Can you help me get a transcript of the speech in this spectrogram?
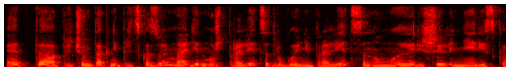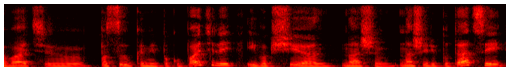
Это причем так непредсказуемо, один может пролиться, другой не пролиться, но мы решили не рисковать э, посылками покупателей и вообще нашим, нашей репутацией,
